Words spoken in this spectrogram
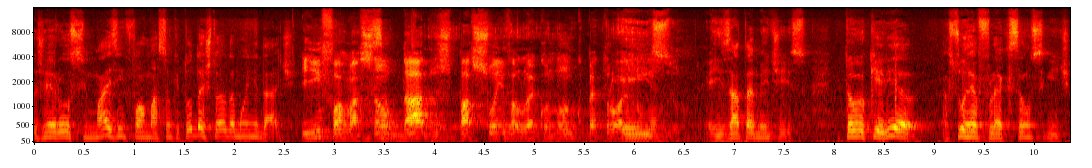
gerou-se mais informação que toda a história da humanidade. E informação, dados, passou em valor econômico petróleo isso, no mundo. É exatamente isso. Então eu queria a sua reflexão é o seguinte:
